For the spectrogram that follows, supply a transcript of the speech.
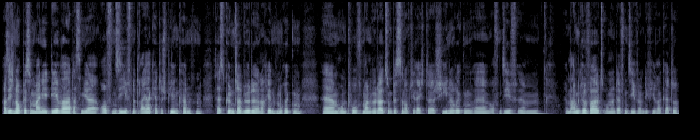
Was ich noch ein bisschen meine Idee war, dass wir offensiv eine Dreierkette spielen könnten. Das heißt, Günther würde nach hinten rücken, ähm, und Hofmann würde halt so ein bisschen auf die rechte Schiene rücken, äh, offensiv ähm, im Angriff halt und in Defensiv dann die Viererkette.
